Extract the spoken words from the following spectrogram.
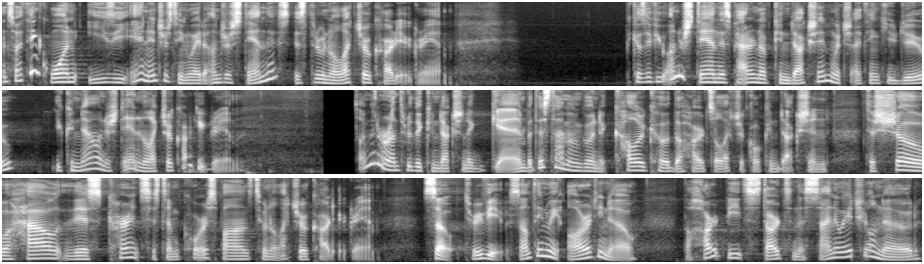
And so I think one easy and interesting way to understand this is through an electrocardiogram. Because if you understand this pattern of conduction, which I think you do, you can now understand an electrocardiogram. So I'm going to run through the conduction again, but this time I'm going to color code the heart's electrical conduction to show how this current system corresponds to an electrocardiogram. So, to review, something we already know, the heartbeat starts in the sinoatrial node,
